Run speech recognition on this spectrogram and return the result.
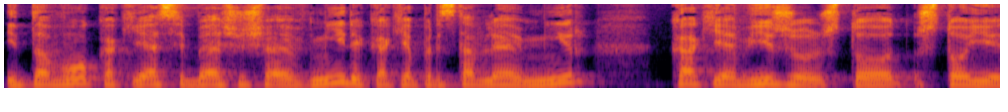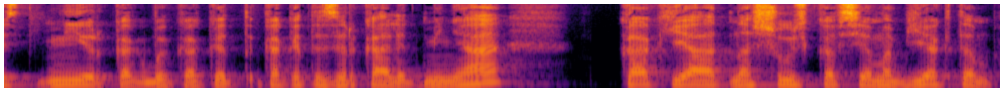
и того, как я себя ощущаю в мире, как я представляю мир, как я вижу, что, что есть мир, как бы как это, как это зеркалит меня, как я отношусь ко всем объектам,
